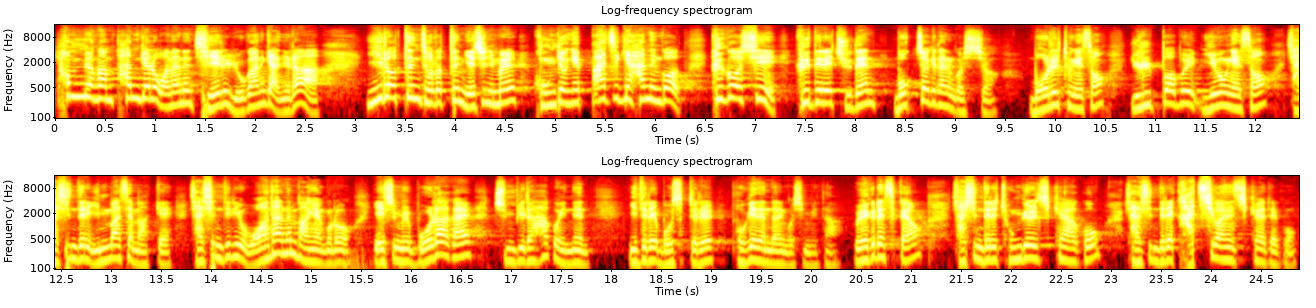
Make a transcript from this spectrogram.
현명한 판결을 원하는 지혜를 요구하는 게 아니라 이렇든 저렇든 예수님을 공경에 빠지게 하는 것, 그것이 그들의 주된 목적이라는 것이죠. 뭐를 통해서 율법을 이용해서 자신들의 입맛에 맞게 자신들이 원하는 방향으로 예수님을 몰아갈 준비를 하고 있는 이들의 모습들을 보게 된다는 것입니다. 왜 그랬을까요? 자신들의 종교를 지켜야 하고 자신들의 가치관을 지켜야 되고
